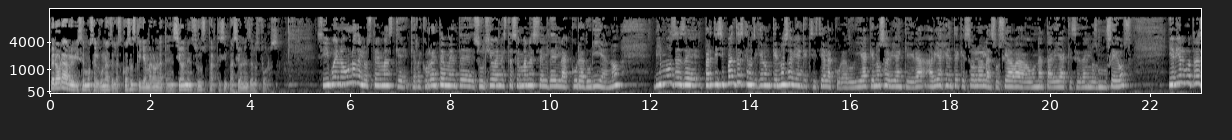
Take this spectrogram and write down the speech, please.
Pero ahora revisemos algunas de las cosas que llamaron la atención en sus participaciones de los foros. Sí, bueno, uno de los temas que, recurrentemente surgió en esta semana es el de la curaduría, ¿no? Vimos desde participantes que nos dijeron que no sabían que existía la curaduría, que no sabían que era, había gente que solo la asociaba a una tarea que se da en los museos, y había otras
